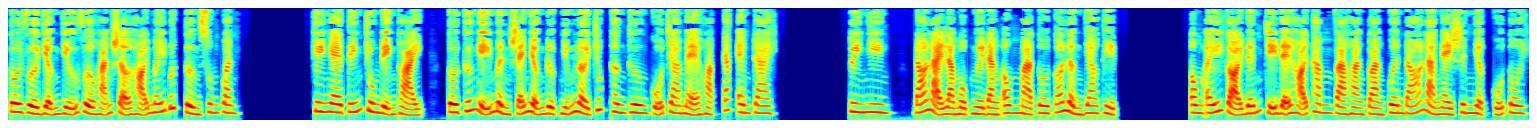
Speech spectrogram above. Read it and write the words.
tôi vừa giận dữ vừa hoảng sợ hỏi mấy bức tường xung quanh. Khi nghe tiếng chuông điện thoại, tôi cứ nghĩ mình sẽ nhận được những lời chúc thân thương của cha mẹ hoặc các em trai. Tuy nhiên, đó lại là một người đàn ông mà tôi có lần giao thiệp. Ông ấy gọi đến chỉ để hỏi thăm và hoàn toàn quên đó là ngày sinh nhật của tôi.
